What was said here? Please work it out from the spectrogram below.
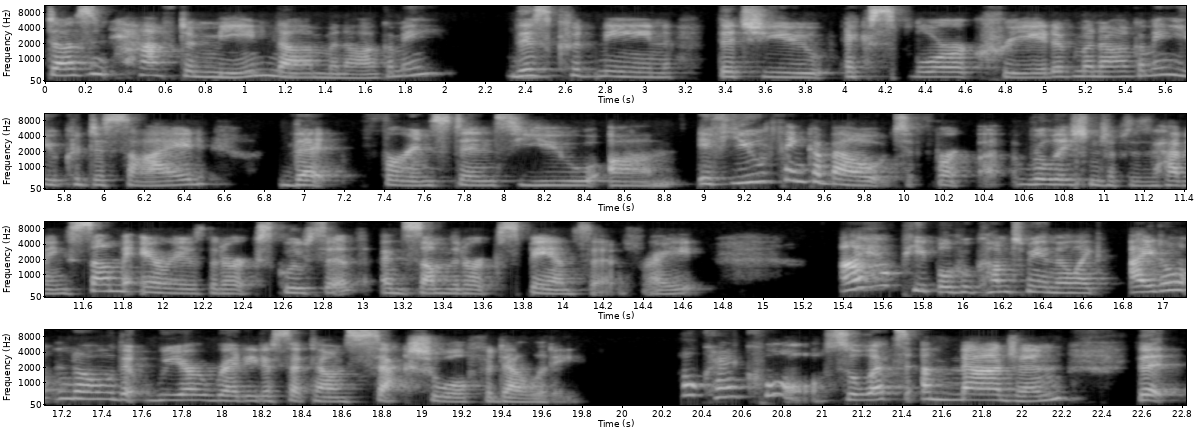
doesn't have to mean non monogamy. This could mean that you explore creative monogamy. You could decide that for instance you um, if you think about uh, relationships as having some areas that are exclusive and some that are expansive right? I have people who come to me and they're like i don't know that we are ready to set down sexual fidelity. Okay cool. So let's imagine that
